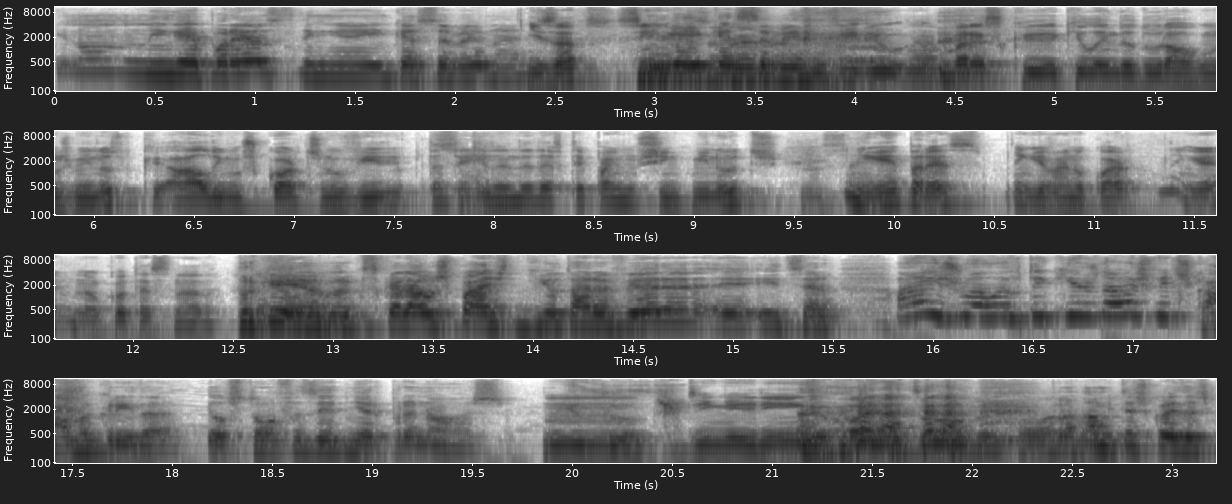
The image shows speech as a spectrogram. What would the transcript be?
e não, ninguém aparece, ninguém quer saber, não é? Exato, sim. Ninguém quer quer saber, saber. O vídeo parece que aquilo ainda dura alguns minutos, porque há ali uns cortes no vídeo, portanto Sim. aquilo ainda deve ter para aí uns 5 minutos. E ninguém aparece, ninguém vai no quarto, ninguém, não acontece nada. Porquê? Porque se calhar os pais deviam estar a ver eh, e, e disseram Ai João, eu tenho que ir ajudar os filhos. Calma, querida. Eles estão a fazer dinheiro para nós. No YouTube. Hum, dinheirinho para o YouTube. Há muitas coisas.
